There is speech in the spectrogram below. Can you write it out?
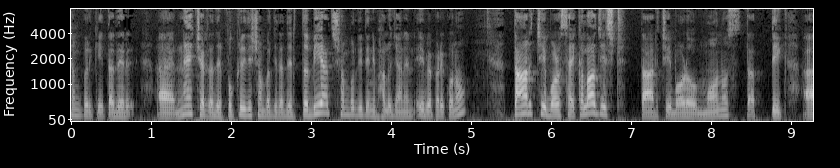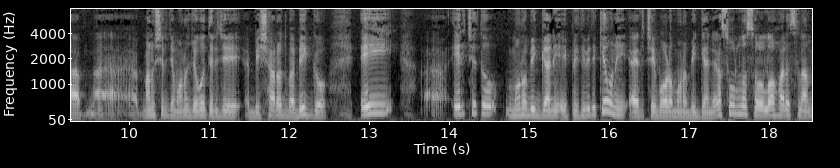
সম্পর্কে, তাদের নেচার তাদের প্রকৃতি সম্পর্কে, তাদের তবিয়াত সম্পর্কে তিনি ভালো জানেন। এই ব্যাপারে কোনো, তার চেয়ে বড় সাইকোলজিস্ট তার চেয়ে বড় মনস্তাত্ত্বিক মানুষের যে মনোজগতের যে বিশারদ বা বিজ্ঞ, এই এর চেয়ে তো মনোবিজ্ঞানী এই পৃথিবীতে কেউ নেই, এর চেয়ে বড় মনোবিজ্ঞানী রাসুল্লাহ সাল্লাহ আলাইসাল্লাম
